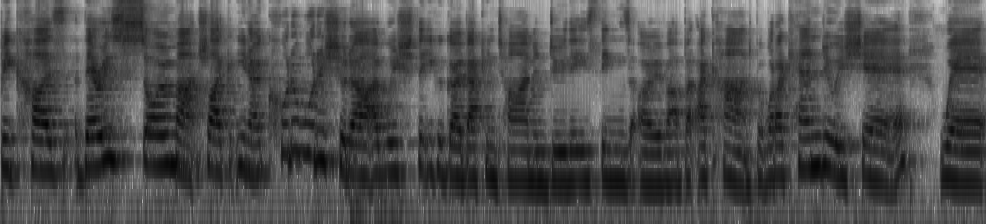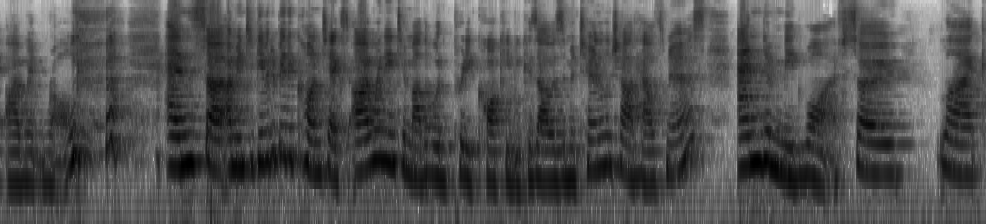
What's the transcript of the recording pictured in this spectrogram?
Because there is so much, like, you know, coulda, woulda, shoulda. I wish that you could go back in time and do these things over, but I can't. But what I can do is share where I went wrong. and so, I mean, to give it a bit of context, I went into motherhood pretty cocky because I was a maternal and child health nurse and a midwife. So, like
